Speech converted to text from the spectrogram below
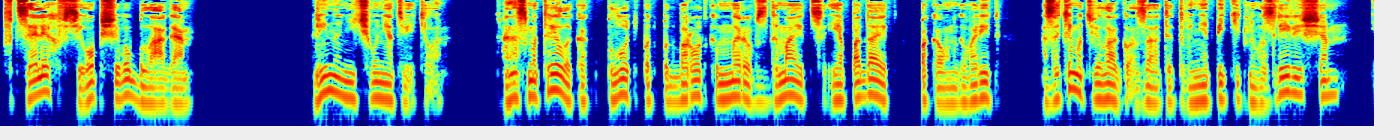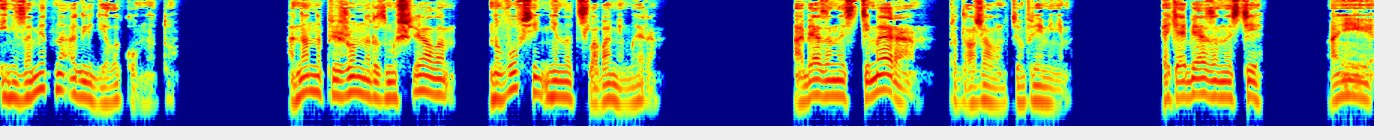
в целях всеобщего блага. Лина ничего не ответила. Она смотрела, как плоть под подбородком мэра вздымается и опадает, пока он говорит, а затем отвела глаза от этого неаппетитного зрелища и незаметно оглядела комнату. Она напряженно размышляла, но вовсе не над словами мэра. «Обязанности мэра», — продолжал он тем временем, — «эти обязанности, они...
